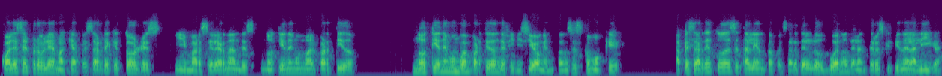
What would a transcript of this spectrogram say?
¿Cuál es el problema? Que a pesar de que Torres y Marcel Hernández no tienen un mal partido, no tienen un buen partido en definición. Entonces, como que a pesar de todo ese talento, a pesar de los buenos delanteros que tiene la liga,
